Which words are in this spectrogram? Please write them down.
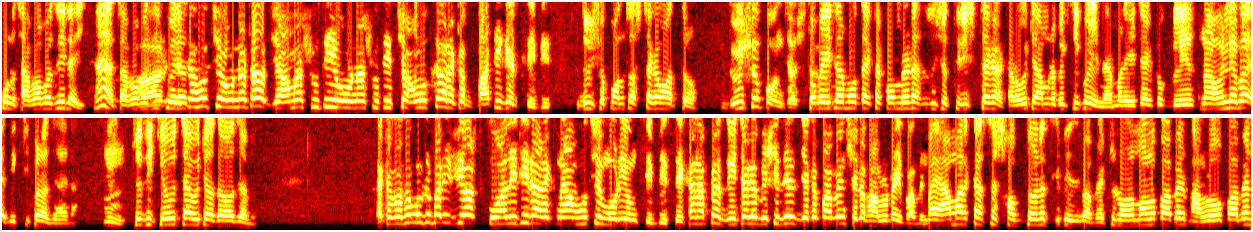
কোনো চাপাবাজি নাই। হ্যাঁ চাপাবাজি করে এটা হচ্ছে ওনাটা জামা সুতি ওনা সুতির চমৎকার একটা বাটিকের থ্রি পিস দুইশো পঞ্চাশ টাকা মাত্র। দুইশো পঞ্চাশ তবে এটার মধ্যে একটা কম রেট আছে দুইশো তিরিশ টাকা। কারণ ওইটা আমরা বিক্রি করি না। মানে এটা একটু গ্লেজ না হলে ভাই বিক্রি করা যায় না। হুম। যদি কেউ চায় ওইটা দেওয়া যাবে। একটা কথা বলতে পারি ভিউয়ার্স কোয়ালিটির আরেক নাম হচ্ছে মরিয়ম থ্রি পিস এখানে আপনার দুই টাকা বেশি দিয়ে যেটা পাবেন সেটা ভালোটাই পাবেন। ভাই আমার কাছে সব ধরনের থ্রি পিস পাবেন। একটু নর্মালও পাবেন ভালোও পাবেন।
